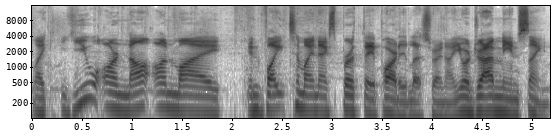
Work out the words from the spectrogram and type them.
like, you are not on my invite to my next birthday party list right now. You are driving me insane.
